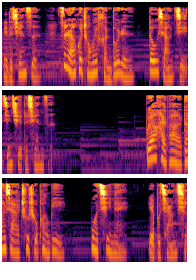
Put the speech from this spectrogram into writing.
你的圈子自然会成为很多人都想挤进去的圈子。不要害怕当下处处碰壁，莫气馁，也不强求。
